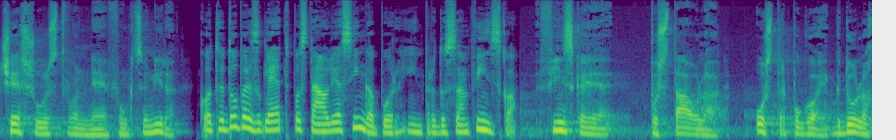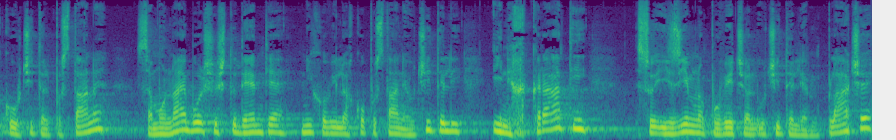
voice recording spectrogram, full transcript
če šolstvo ne funkcionira. Kot dober zgled postavlja Singapur in predvsem Finsko. Finska je postavila ostr pogoj, kdo lahko učitelj postane, samo najboljši študentje, njihovi lahko postane učitelji in hkrati so izjemno povečali učiteljem plače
